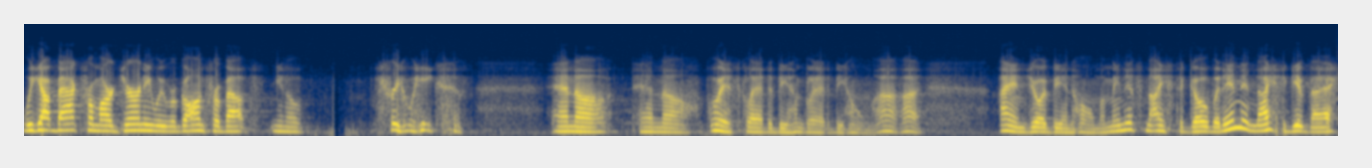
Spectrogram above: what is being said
we got back from our journey. We were gone for about, you know, three weeks, and uh, and uh, boy, it's glad to be. I'm glad to be home. I, I I enjoy being home. I mean, it's nice to go, but isn't it nice to get back?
